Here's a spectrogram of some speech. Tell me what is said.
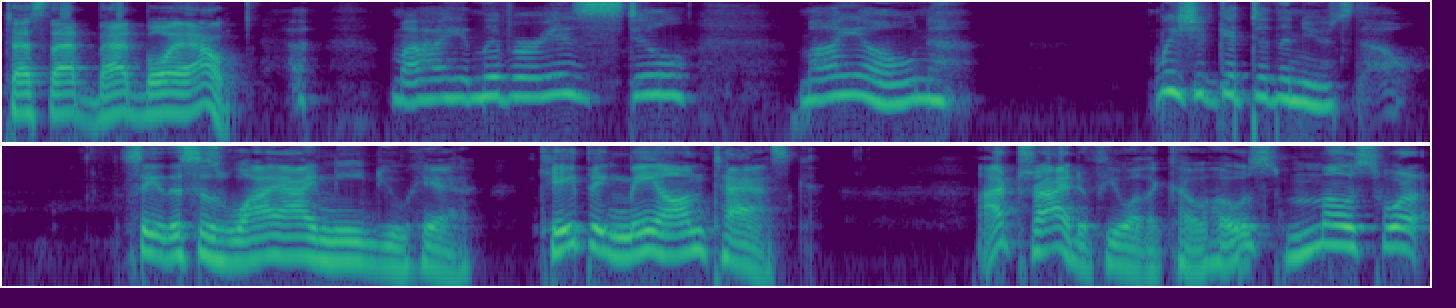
Test that bad boy out. my liver is still my own. We should get to the news, though. See, this is why I need you here, keeping me on task. I've tried a few other co hosts, most were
